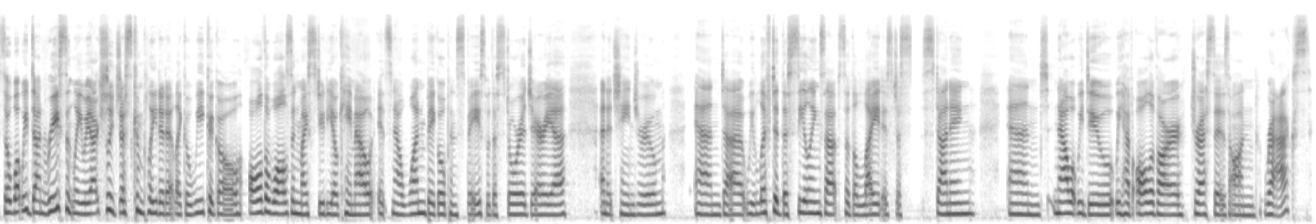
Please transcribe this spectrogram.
So what we've done recently, we actually just completed it like a week ago. All the walls in my studio came out. It's now one big open space with a storage area and a change room. And uh, we lifted the ceilings up so the light is just stunning. And now what we do, we have all of our dresses on racks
